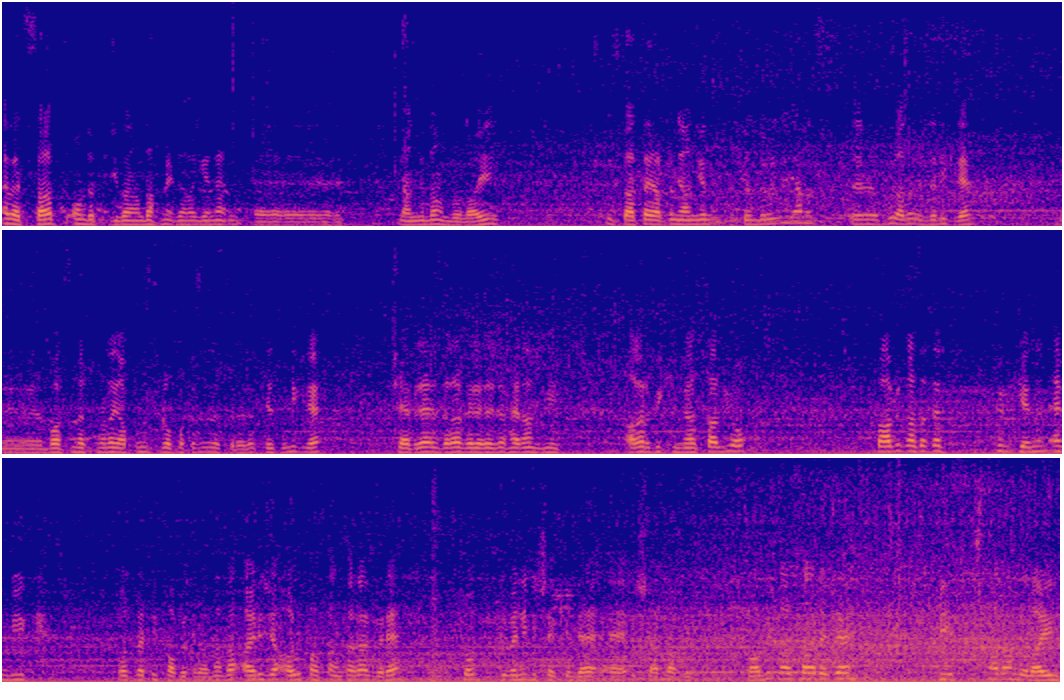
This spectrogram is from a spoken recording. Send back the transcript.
Evet saat 14 civarında meydana gelen eee yangından dolayı 3 saate yakın yangın söndürüldü. Yalnız eee, burada özellikle eee basın açısından yaptığımız röportajda da söyledik. Kesinlikle çevreye zarar verecek herhangi ağır bir kimyasal yok. Fabrika zaten Türkiye'nin en büyük kozmetik fabrikalarından da ayrıca Avrupa standartlarına göre çok güvenli bir şekilde e, iş yapabilir. Fabrika sadece bir sıkışmadan dolayı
